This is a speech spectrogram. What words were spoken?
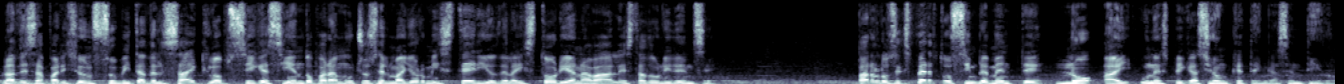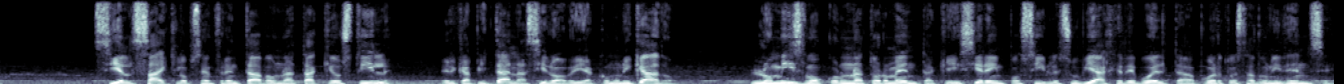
La desaparición súbita del Cyclops sigue siendo para muchos el mayor misterio de la historia naval estadounidense. Para los expertos simplemente no hay una explicación que tenga sentido. Si el Cyclops enfrentaba un ataque hostil, el capitán así lo habría comunicado. Lo mismo con una tormenta que hiciera imposible su viaje de vuelta a puerto estadounidense.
